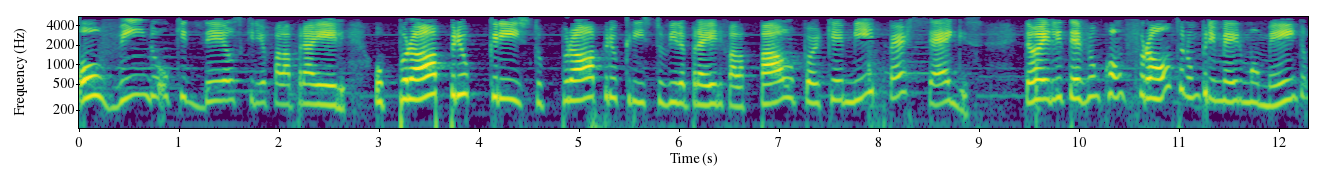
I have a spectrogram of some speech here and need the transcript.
ouvindo o que Deus queria falar para ele. O próprio Cristo, próprio Cristo vira para ele e fala: Paulo, por que me persegues? Então ele teve um confronto num primeiro momento.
